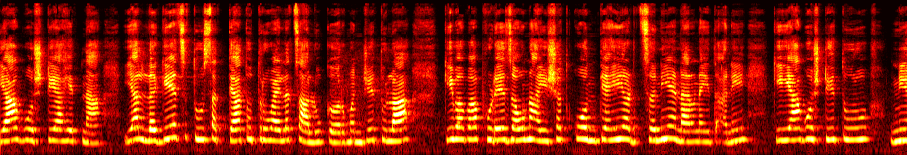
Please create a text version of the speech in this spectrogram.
या गोष्टी आहेत ना या लगेच तू सत्यात उतरवायला चालू कर. म्हणजे तुला की बाबा पुढे जाऊन आयुष्यात कोणत्याही अडचणी येणार नाहीत आणि की या गोष्टी तू नि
